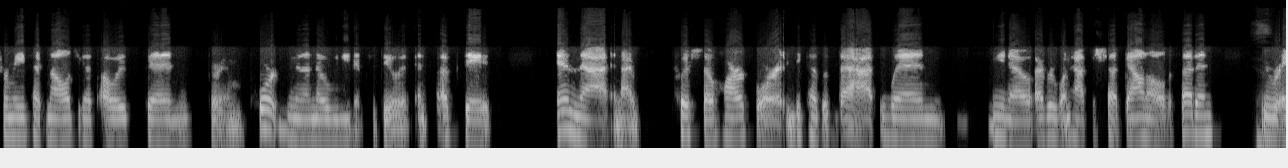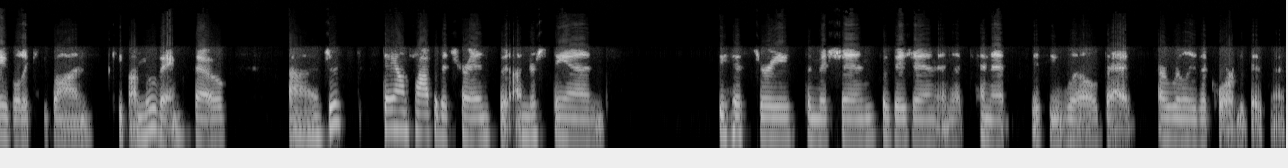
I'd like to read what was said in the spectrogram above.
for me, technology has always been very important, and I know we needed to do an update in that, and I pushed so hard for it. And because of that, when you know everyone had to shut down all of a sudden, yeah. we were able to keep on keep on moving. So uh, just stay on top of the trends, but understand the history, the mission, the vision, and the tenets, if you will, that are really the core of the business.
